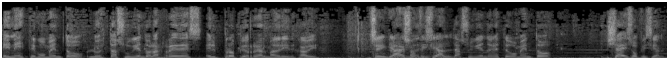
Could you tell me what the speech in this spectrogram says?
en este momento lo está subiendo a las redes el propio Real Madrid, Javi. Sí, ya Real es Madrid oficial. Está subiendo en este momento, ya es oficial.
